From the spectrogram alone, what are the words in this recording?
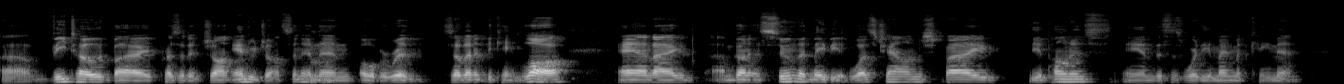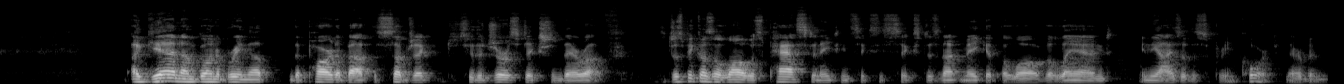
uh, vetoed by President John Andrew Johnson and Mhm. then overridden. So then it became law, and I I'm going to assume that maybe it was challenged by the opponents, and this is where the amendment came in. Again, I'm going to bring up the part about the subject to the jurisdiction thereof. Just because a law was passed in 1866 does not make it the law of the land in the eyes of the Supreme Court. There have been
